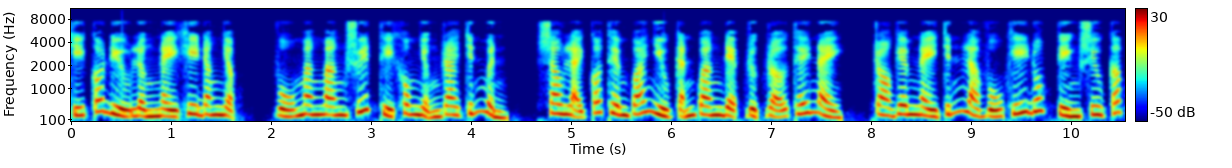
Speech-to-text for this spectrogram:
chỉ có điều lần này khi đăng nhập, vụ mang mang suýt thì không nhận ra chính mình, sao lại có thêm quá nhiều cảnh quan đẹp rực rỡ thế này, trò game này chính là vũ khí đốt tiền siêu cấp,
